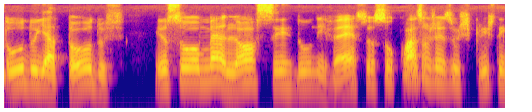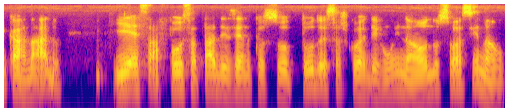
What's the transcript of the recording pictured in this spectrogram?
tudo e a todos eu sou o melhor ser do universo, eu sou quase um Jesus Cristo encarnado, e essa força está dizendo que eu sou tudo essas coisas de ruim. Não, eu não sou assim, não.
